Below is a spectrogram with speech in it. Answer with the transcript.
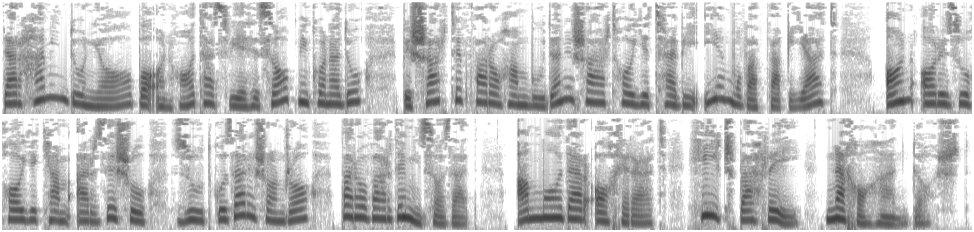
در همین دنیا با آنها تصویه حساب می کند و به شرط فراهم بودن شرطهای طبیعی موفقیت آن آرزوهای کم ارزش و زودگذرشان را برآورده می سازد. اما در آخرت هیچ بهره‌ای نخواهند داشت.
